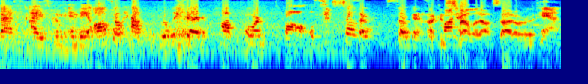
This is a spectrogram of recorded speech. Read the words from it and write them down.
best ice cream, and they also have really good popcorn balls. So so, so good. So I can on smell it outside in. You already. can.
